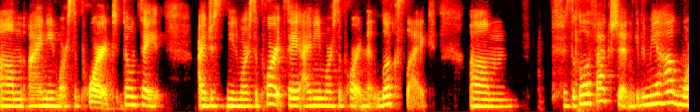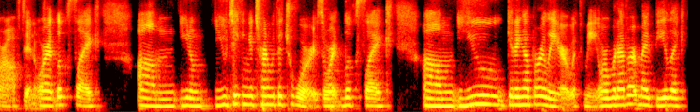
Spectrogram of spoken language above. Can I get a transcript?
um, I need more support, don't say, I just need more support. Say, I need more support. And it looks like, um, physical affection, giving me a hug more often, or it looks like, um, you know, you taking a turn with the chores, or it looks like um, you getting up earlier with me, or whatever it might be. Like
